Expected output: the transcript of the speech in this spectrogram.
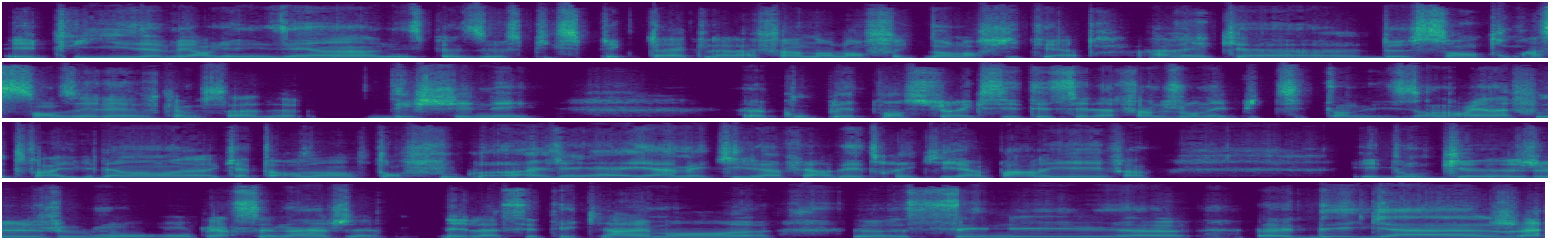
Et puis, ils avaient organisé un espèce de spectacle à la fin dans l'amphi- dans l'amphithéâtre avec euh, 200, 300 élèves comme ça, de, déchaînés, euh, complètement surexcités. C'est la fin de journée. Puis, ils en ont rien à foutre. Enfin, évidemment, à 14 ans, t'en fous, quoi. Ah, Il y a un mec qui vient faire des trucs, qui vient parler. Enfin, et donc, euh, je joue mon, mon personnage. Et là, c'était carrément euh, euh, c'est nul, dégage.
